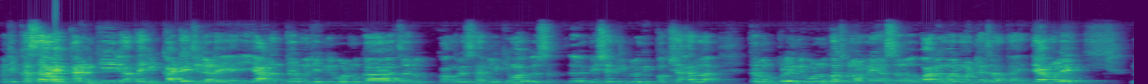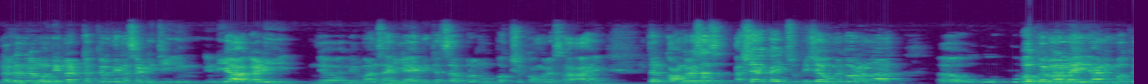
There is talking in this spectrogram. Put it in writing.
म्हणजे कसं आहे कारण की आता ही काट्याची लढाई आहे. यानंतर म्हणजे निवडणुका जर काँग्रेस हरली किंवा देशातील विरोधी पक्ष हरला तर मग पुढे निवडणुकाच होणार नाही असं वारंवार म्हटलं जात आहे. त्यामुळे नरेंद्र मोदींना टक्कर देण्यासाठी जी इन- इंडिया आघाडी निर्माण झालेली आहे आणि त्याचा प्रमुख पक्ष काँग्रेस हा आहे तर काँग्रेसच अशा काही चुकीच्या उमेदवारांना उ- उभं करणार नाही आणि मग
